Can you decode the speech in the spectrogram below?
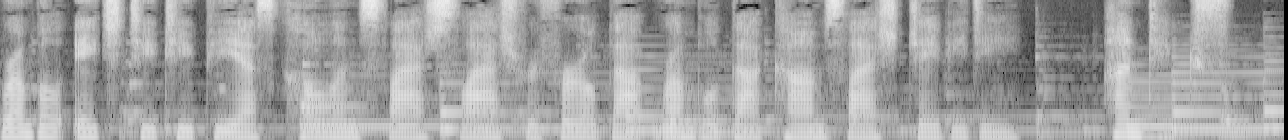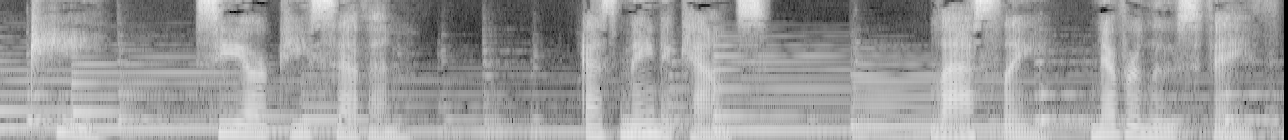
Rumble https colon slash slash referral.rumble.com slash JBD. Huntix. Key. CRP7. As main accounts. Lastly, never lose faith.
